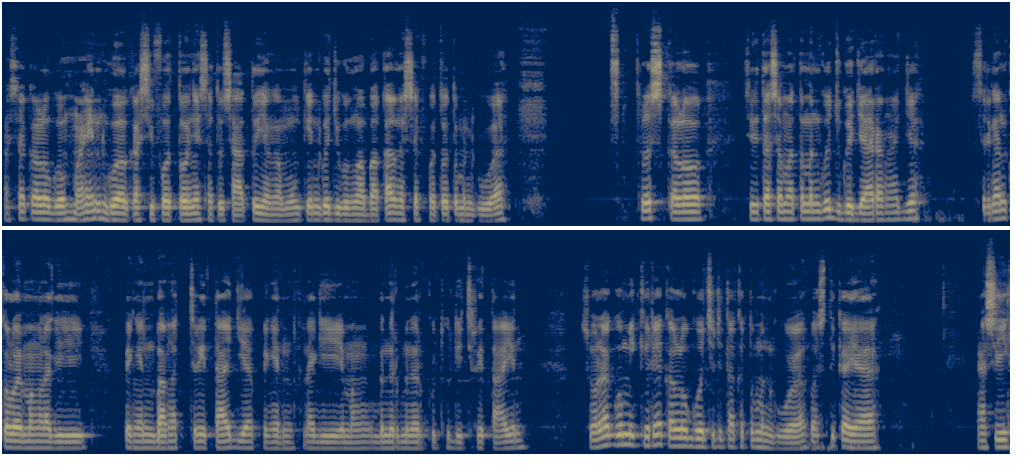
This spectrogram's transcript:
Masa kalau gue main gue kasih fotonya satu-satu yang nggak mungkin. Gue juga nggak bakal nge-save foto temen gue terus kalau cerita sama temen gue juga jarang aja. Sering kan kalau emang lagi pengen banget cerita aja pengen lagi emang bener-bener butuh diceritain. Soalnya gue mikirnya kalau gue cerita ke temen gue pasti kayak ngasih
